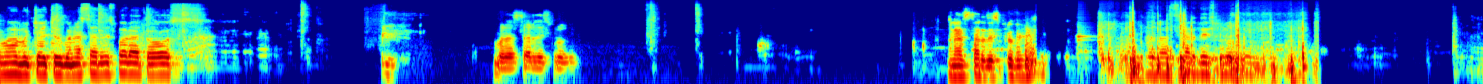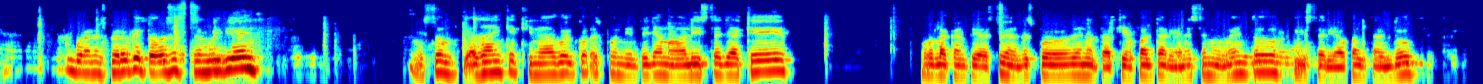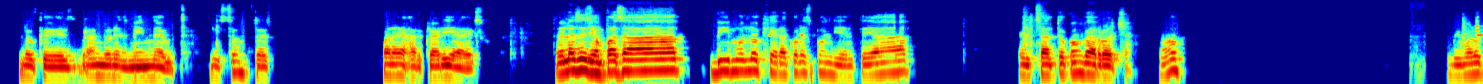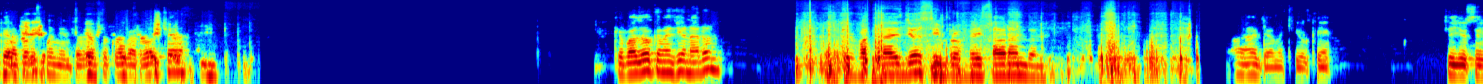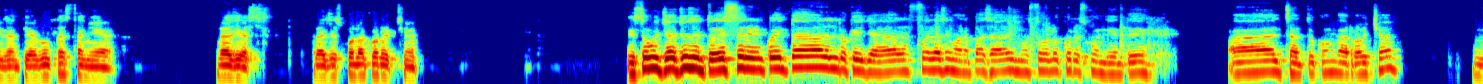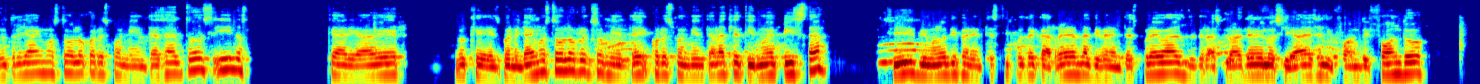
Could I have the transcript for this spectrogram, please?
¿Qué más, muchachos? Buenas tardes para todos. Buenas tardes, profe. Buenas tardes, profe. Buenas tardes, profe. Bueno, espero que todos estén muy bien. Listo, ya saben que aquí no hago el correspondiente llamado a lista, ya que por la cantidad de estudiantes puedo denotar quién faltaría en este momento y estaría faltando lo que es Brandon Smith Neut. ¿Listo? Entonces, para dejar claridad eso. Entonces, la sesión pasada vimos lo que era correspondiente a el salto con garrocha, ¿no? Vimos lo que era correspondiente al salto con garrocha. ¿Qué pasó? ¿Qué mencionaron? Me falta es Justin, profe, está Brandon. Ah, ya me equivoqué. Sí, yo soy Santiago Castañeda. Gracias. Gracias por la corrección. Listo, muchachos, entonces tener en cuenta lo que ya fue la semana pasada, vimos todo lo correspondiente al salto con garrocha. Nosotros ya vimos todo lo correspondiente a saltos y nos quedaría ver lo que es, bueno, ya vimos todo lo correspondiente, correspondiente al atletismo de pista. Sí, vimos los diferentes tipos de carreras, las diferentes pruebas, desde las pruebas de velocidades, fondo y fondo,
